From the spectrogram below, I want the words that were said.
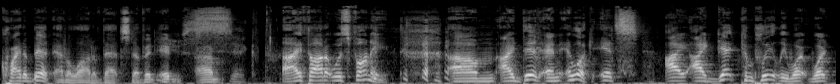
quite a bit at a lot of that stuff. It, it um, sick. I thought it was funny. um, I did, and look, it's I, I get completely what, what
